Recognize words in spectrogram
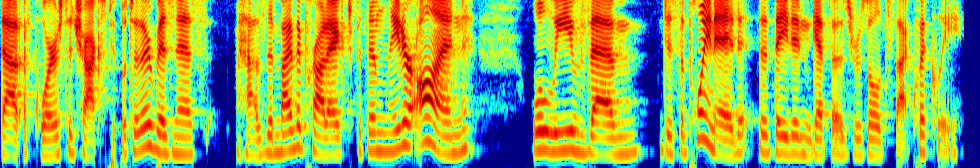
that, of course, attracts people to their business, has them buy the product, but then later on will leave them disappointed that they didn't get those results that quickly.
